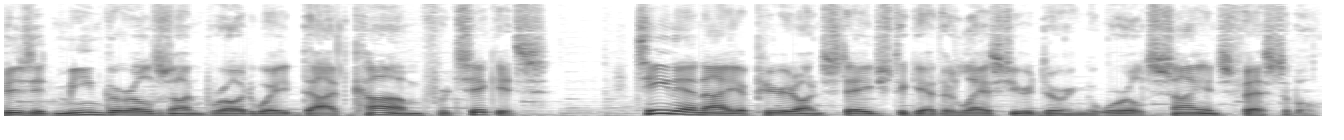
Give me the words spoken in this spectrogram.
Visit meangirlsonbroadway.com for tickets. Tina and I appeared on stage together last year during the World Science Festival.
